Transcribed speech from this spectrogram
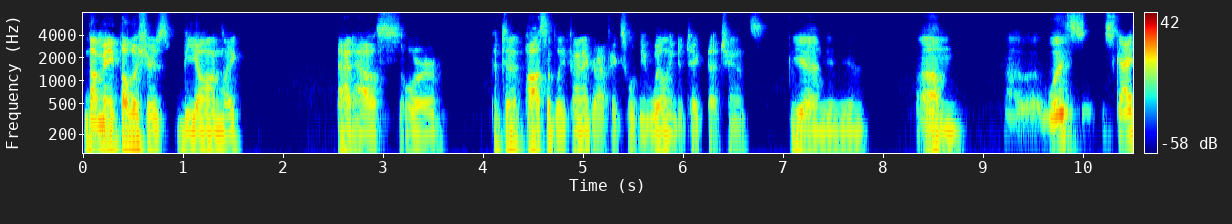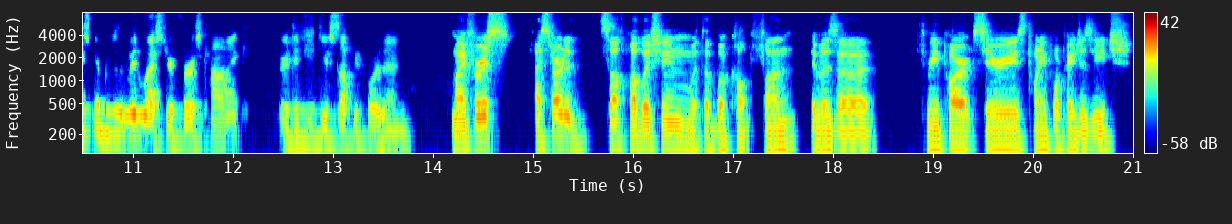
not many publishers beyond like AdHouse or possibly Fantagraphics will be willing to take that chance. Yeah, yeah, yeah. Um, was Skyscrapers of the Midwest your first comic, or did you do stuff before then? my first i started self-publishing with a book called fun it was a three-part series 24 pages each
